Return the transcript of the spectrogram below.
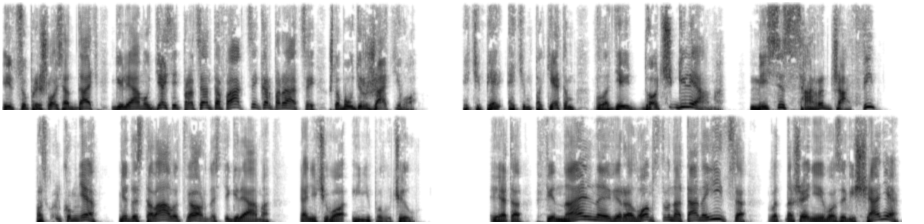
Ицу пришлось отдать Гильяму 10% акций корпорации, чтобы удержать его. И теперь этим пакетом владеет дочь Гильяма, миссис Сара Джаффи. Поскольку мне недоставало твердости Гильяма, я ничего и не получил. И это финальное вероломство Натана Ица в отношении его завещания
